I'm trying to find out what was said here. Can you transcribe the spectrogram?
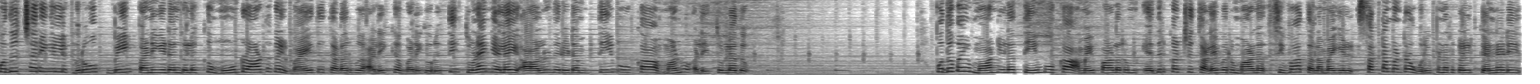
புதுச்சேரியில் குரூப் பி பணியிடங்களுக்கு மூன்று ஆண்டுகள் வயது தளர்வு அளிக்க வலியுறுத்தி துணைநிலை ஆளுநரிடம் திமுக மனு அளித்துள்ளது. புதுவை மாநில திமுக அமைப்பாளரும் எதிர்க்கட்சித் தலைவருமான சிவா தலைமையில் சட்டமன்ற உறுப்பினர்கள் கென்னடி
